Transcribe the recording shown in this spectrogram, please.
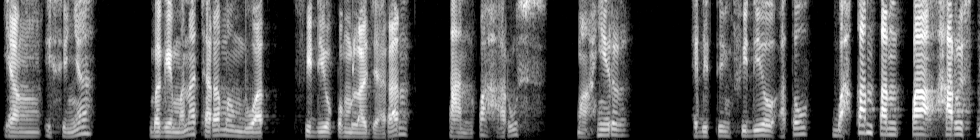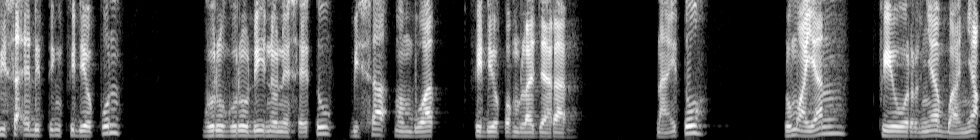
yang isinya bagaimana cara membuat video pembelajaran tanpa harus mahir editing video atau bahkan tanpa harus bisa editing video pun guru-guru di Indonesia itu bisa membuat video pembelajaran. Nah, itu lumayan viewernya banyak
